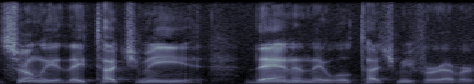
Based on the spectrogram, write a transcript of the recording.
certainly they touch me then, and they will touch me forever.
